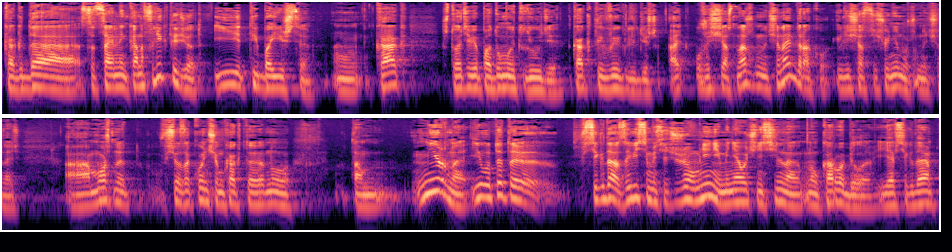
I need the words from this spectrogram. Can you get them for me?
Когда социальный конфликт идет, и ты боишься, как, что о тебе подумают люди, как ты выглядишь. А уже сейчас нужно начинать драку или сейчас еще не нужно начинать? А можно все закончим как-то, ну, там, мирно. И вот это всегда, зависимость от чужого мнения, меня очень сильно, ну, коробило. Я всегда...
